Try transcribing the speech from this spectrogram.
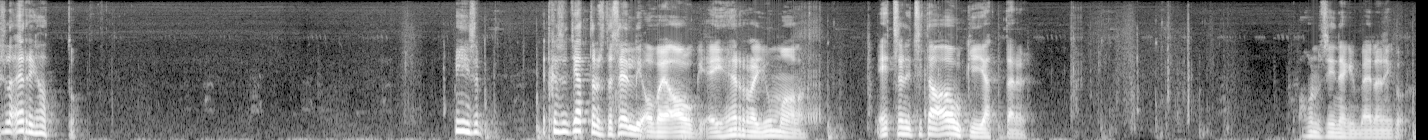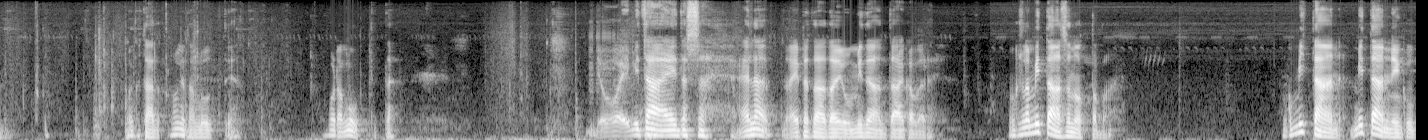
Sillä eri hattu? Mihin se... Etkö sä nyt jättänyt sitä selliovea auki? Ei herra jumala. Et sä nyt sitä auki jättänyt. On siinäkin meillä niinku... Voiko täällä... Voiko täällä luuttia? Voidaan luuttia tää. Joo, ei mitään, ei tässä... Älä... No eipä tää tajuu mitään tää kaveri. Onko sillä mitään sanottavaa? Onko mitään, mitään niinku...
